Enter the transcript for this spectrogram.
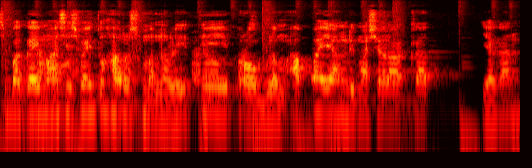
sebagai mahasiswa itu harus meneliti problem apa yang di masyarakat ya kan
